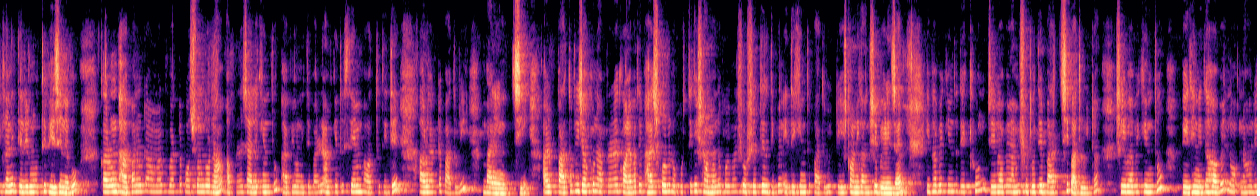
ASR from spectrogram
এখানে তেলের মধ্যে ভেজে নেব। কারণ ভাপানোটা আমার খুব একটা পছন্দ না। আপনারা চাইলে কিন্তু ভাপিয়েও নিতে পারেন। আমি কিন্তু সেম পদ্ধতিতে আরও একটা পাতুরি বানিয়ে নিচ্ছি। আর পাতুরি যখন আপনারা কলা পাতায় ভাঁজ করবেন, ওপর থেকে সামান্য পরিমাণ সর্ষের তেল দিবেন, এতে কিন্তু পাতুরির টেস্ট অনেকাংশে বেড়ে যায়। এভাবে কিন্তু দেখুন, যেভাবে আমি সুতো দিয়ে বাঁধছি পাতুরিটা, সেইভাবে কিন্তু বেঁধে নিতে হবে। নাহলে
